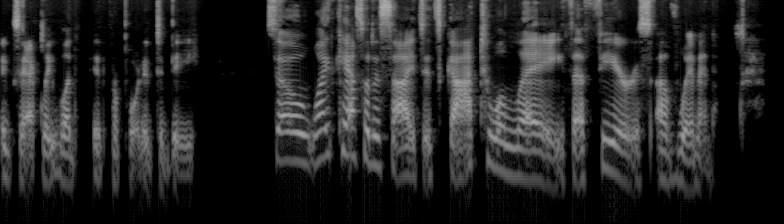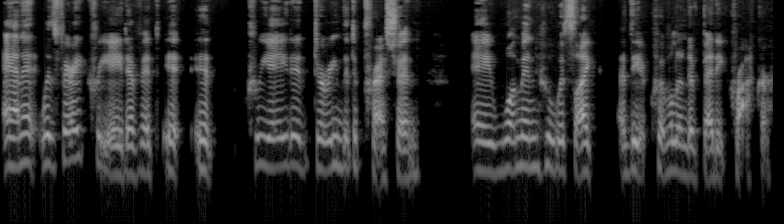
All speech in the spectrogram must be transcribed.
exactly what it purported to be. So White Castle decides it's got to allay the fears of women. And it was very creative. It, it, it created during the Depression a woman who was like the equivalent of Betty Crocker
